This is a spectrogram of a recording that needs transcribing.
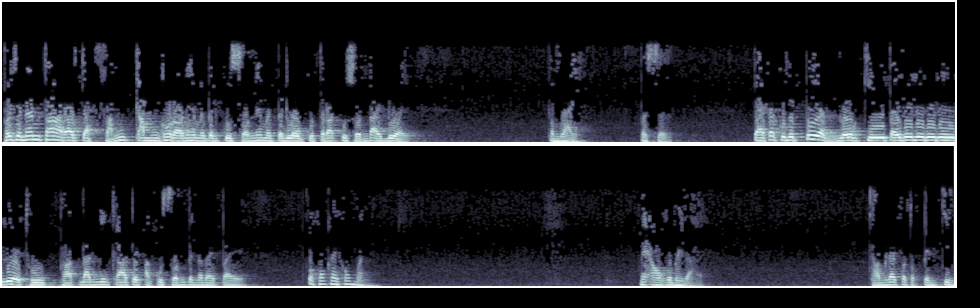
เพราะฉะนั้นถ้าเราจัดสรรกรรมของเราเนี่ยมันเป็นกุศลให้มันเป็นโลกุตระกุศลได้ด้วยกำไรประเสริฐ แต่ถ้าคุณไปเปื้อนโลกีไปเรื่อยๆๆถูกผลักดันยิ่งกลายเป็นอกุศลเป็นอะไรไป ก็ของใครของมัน ไม่เอาก็ไม่ได้ทำแล้วก็ต้องเป็นจริง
